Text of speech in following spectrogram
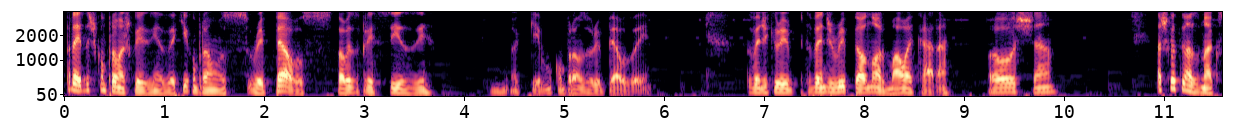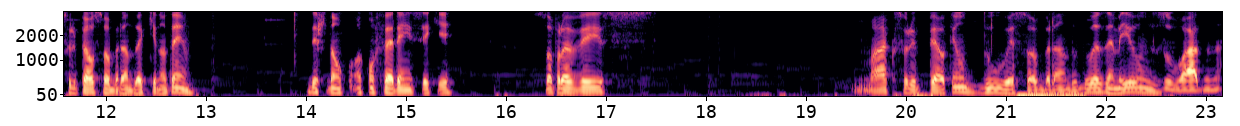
Peraí, deixa eu comprar umas coisinhas aqui. Comprar uns repels. Talvez eu precise. Ok, vamos comprar uns repels aí. Tu vende, que, tu vende repel normal, é cara? Poxa. Acho que eu tenho umas max repel sobrando aqui, não tenho? Deixa eu dar uma conferência aqui. Só pra ver isso. Max Repel, tenho duas sobrando. Duas é meio zoado, né?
